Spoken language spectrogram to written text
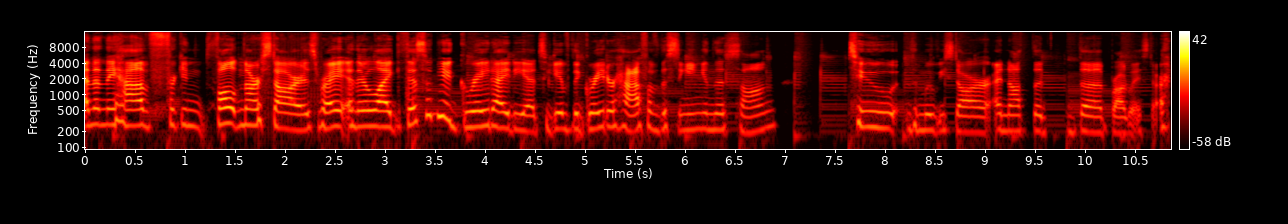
and then they have freaking Fault in Our Stars, right? And they're like, this would be a great idea to give the greater half of the singing in this song to the movie star and not the the Broadway star.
